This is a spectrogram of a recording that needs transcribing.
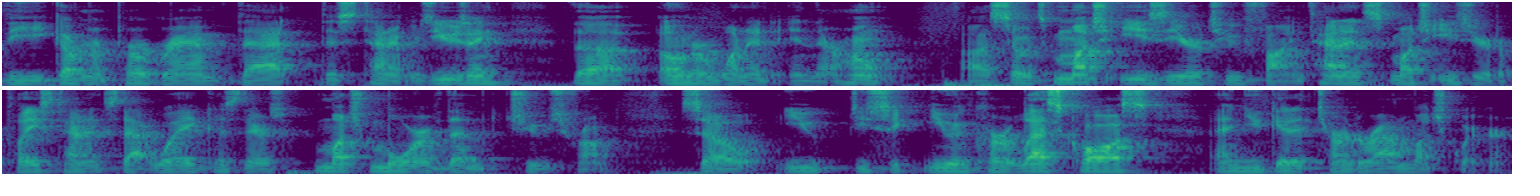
the government program that this tenant was using, the owner wanted in their home. Uh, so it's much easier to find tenants, much easier to place tenants that way because there's much more of them to choose from. So you, you you incur less costs and you get it turned around much quicker.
